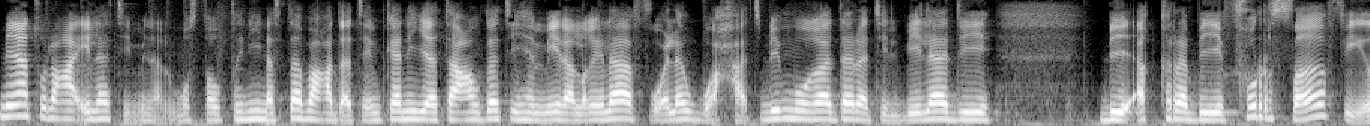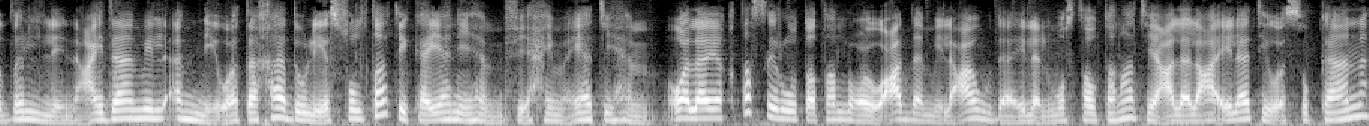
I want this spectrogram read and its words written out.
مئات العائلات من المستوطنين استبعدت إمكانية عودتهم إلى الغلاف ولوحت بمغادرة البلاد بأقرب فرصة في ظل انعدام الأمن وتخاذل سلطات كيانهم في حمايتهم. ولا يقتصر تطلع عدم العودة إلى المستوطنات على العائلات والسكان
